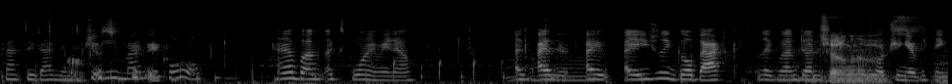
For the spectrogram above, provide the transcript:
I Found three diamonds. Just you mine the kidding. coal. I know, but I'm exploring right now. I either I I usually go back like when I'm done Shut, I'm torching everything.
